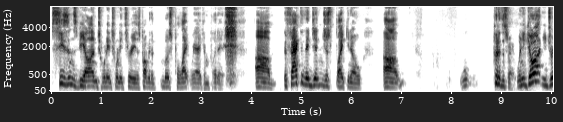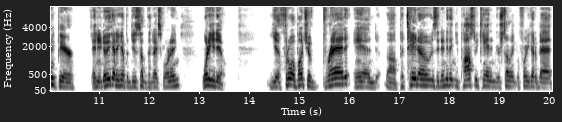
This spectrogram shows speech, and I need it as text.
seasons beyond 2023 is probably the most polite way I can put it. Um, the fact that they didn't just like you know uh, put it this way: when you go out and you drink beer and you know you got to get up and do something the next morning, what do you do? You throw a bunch of bread and uh, potatoes and anything you possibly can in your stomach before you go to bed.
